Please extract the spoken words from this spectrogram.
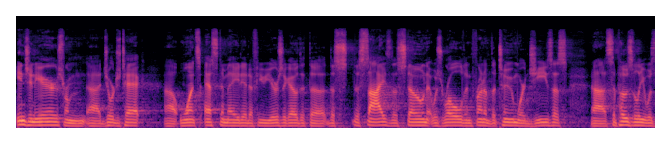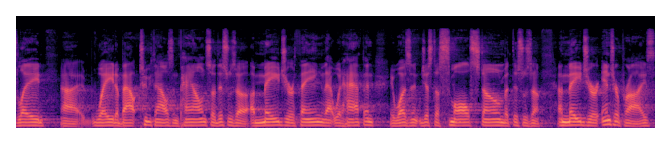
engineers from uh, Georgia Tech uh, once estimated a few years ago that the, the, the, size of the stone that was rolled in front of the tomb where Jesus supposedly was laid weighed about 2,000 pounds. So this was a, a, major thing that would happen. It wasn't just a small stone, but this was a, a major enterprise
